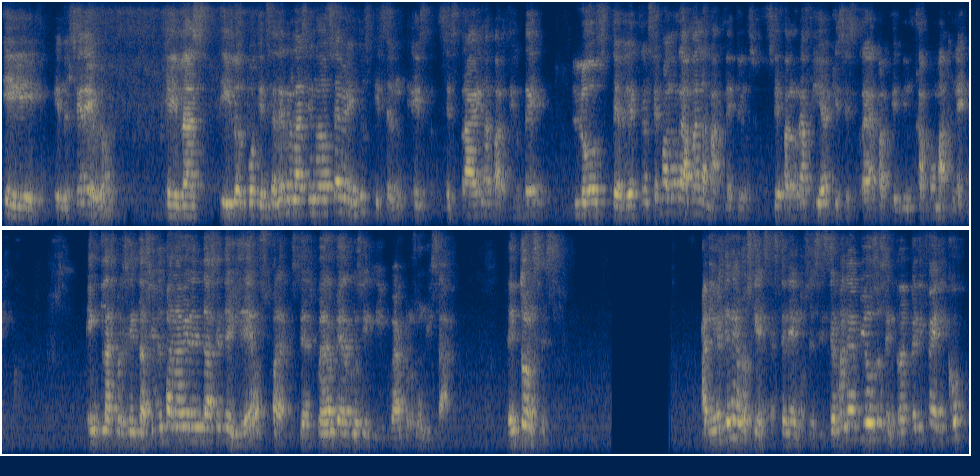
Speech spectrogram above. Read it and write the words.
en el cerebro, las, y los potenciales relacionados a eventos que se extraen a partir de los del electroencefalograma, la magnetoencefalografía que se extrae a partir de un campo magnético. En las presentaciones van a haber enlaces de videos para que ustedes puedan verlos y, puedan profundizar. Entonces, a nivel de neurociencias tenemos el sistema nervioso central periférico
